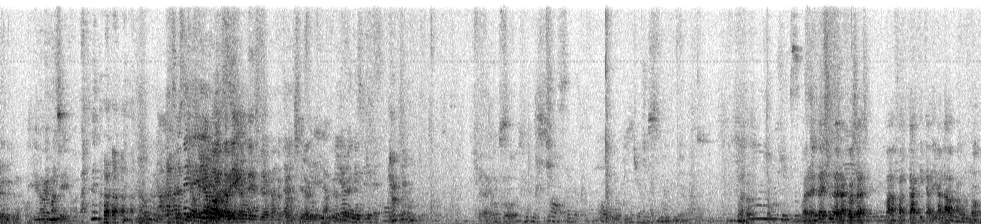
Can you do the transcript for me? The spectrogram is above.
ve mucho mejor. Que no es Marcelo. No, no, No, está bien, perfecto. Si la costumbre- Mira lo que escribe. Bueno, esta es una de las cosas más fantásticas de Galápagos, ¿no?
